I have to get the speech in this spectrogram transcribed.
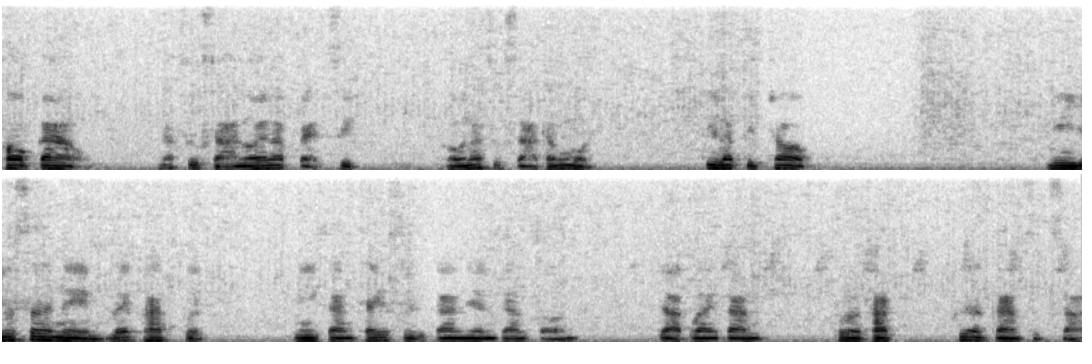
ข้อเก้านักศึกษาร้อยละแปดสิบของนักศึกษาทั้งหมด ที่รับผิดชอบ มี username และ password มีการใช้สื่อการเรียนการสอน จากรายการโทรทัศน์เพื่อการศึกษา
